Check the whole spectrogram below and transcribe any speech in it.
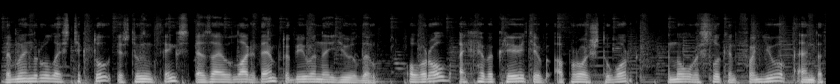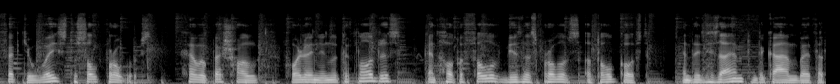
The main rule I stick to is doing things as I would like them to be when I use them. Overall, I have a creative approach to work and always looking for new and effective ways to solve problems. Have a passion for learning new technologies and how to solve business problems at all costs, and the desire to become better.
